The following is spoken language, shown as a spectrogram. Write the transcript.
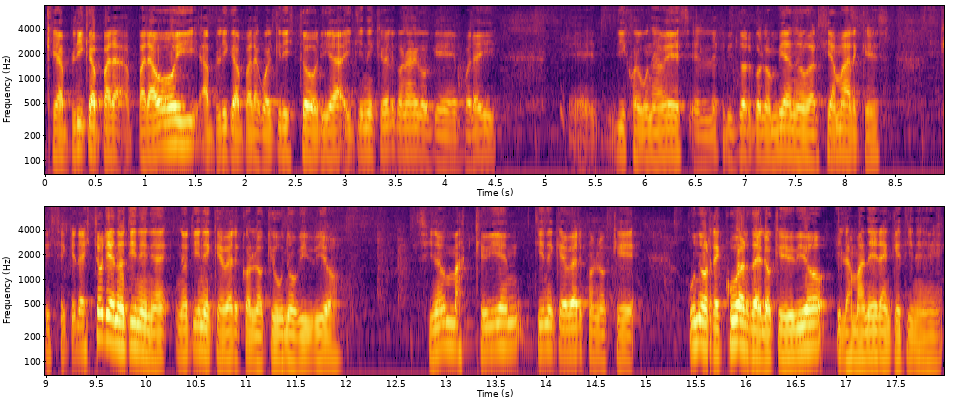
que aplica para, para hoy, aplica para cualquier historia y tiene que ver con algo que por ahí eh, dijo alguna vez el escritor colombiano García Márquez, que dice que la historia no tiene, no tiene que ver con lo que uno vivió, sino más que bien tiene que ver con lo que uno recuerda de lo que vivió y la manera en que tiene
